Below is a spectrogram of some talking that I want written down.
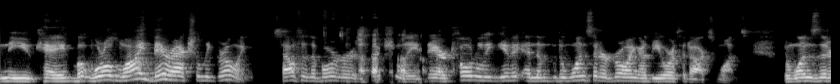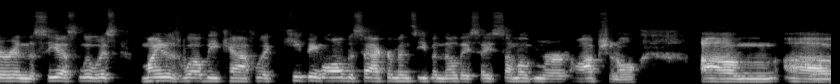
in the UK. But worldwide, they're actually growing. South of the border, especially, they are totally giving, and the, the ones that are growing are the Orthodox ones. The ones that are in the C.S. Lewis might as well be Catholic, keeping all the sacraments, even though they say some of them are optional um, uh,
